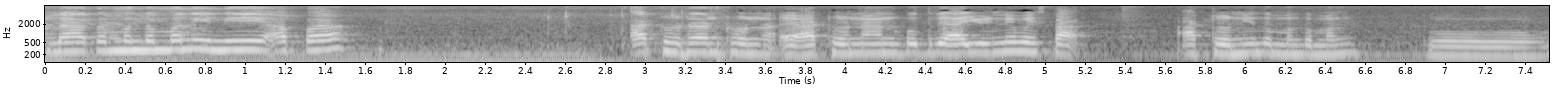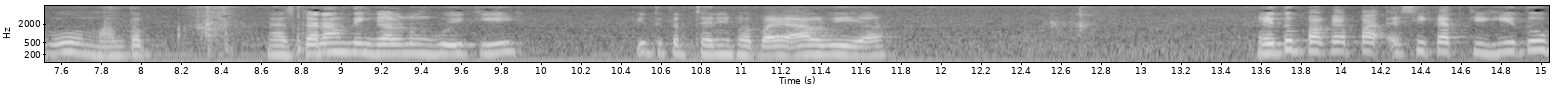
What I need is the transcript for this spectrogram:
Nah teman-teman ini apa? Adonan eh, adonan putri ayu ini wis tak adoni teman-teman. Tuh uh, mantep. Nah sekarang tinggal nunggu iki. Kita kerjain bapak Alwi ya itu pakai pak sikat gigi itu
